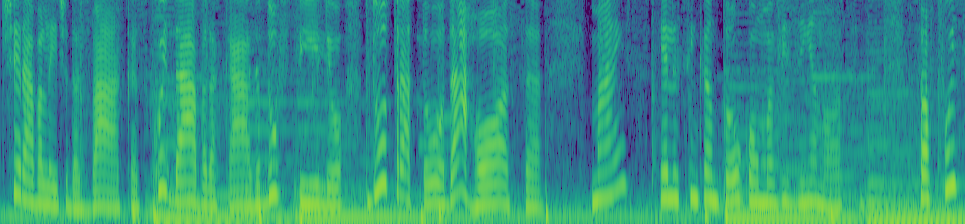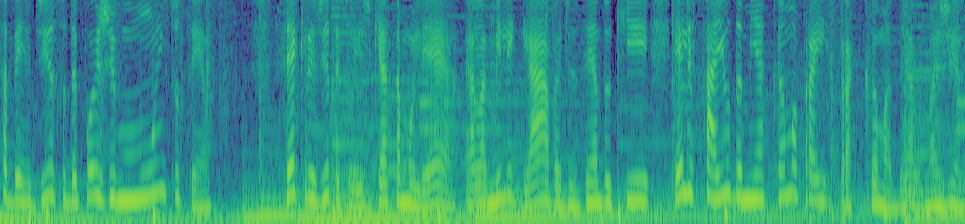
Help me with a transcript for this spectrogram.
Tirava leite das vacas, cuidava da casa, do filho, do trator, da roça. Mas ele se encantou com uma vizinha nossa. Só fui saber disso depois de muito tempo. Você acredita, Cleide, que essa mulher, ela me ligava dizendo que ele saiu da minha cama para ir para a cama dela, imagina?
